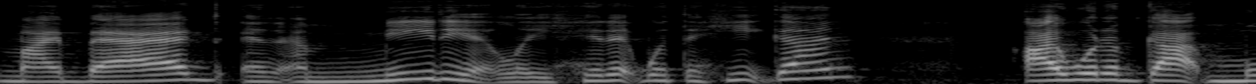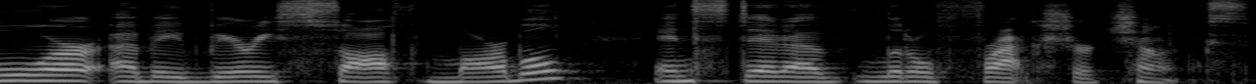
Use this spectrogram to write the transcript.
my bagged and immediately hit it with the heat gun, I would have got more of a very soft marble instead of little fracture chunks.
